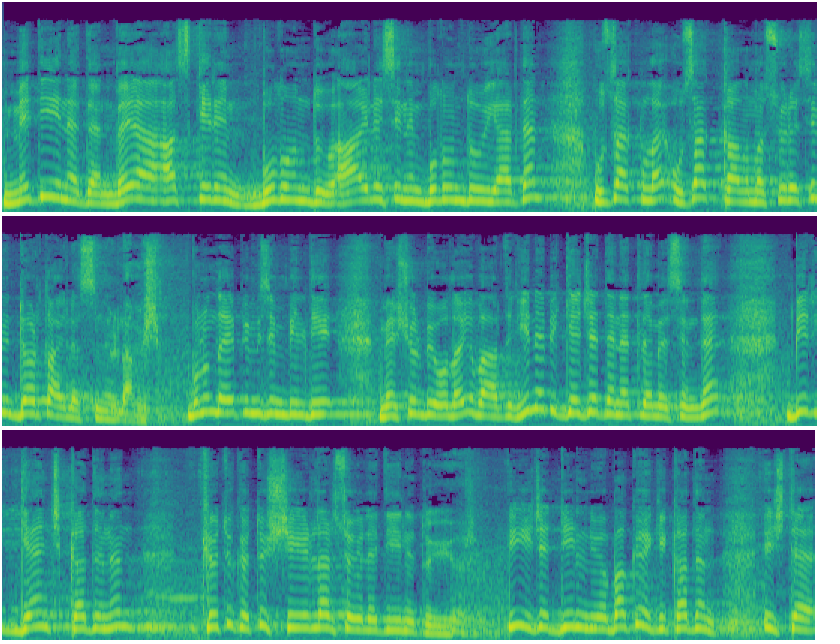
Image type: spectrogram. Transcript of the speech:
Medine'den veya askerin bulunduğu, ailesinin bulunduğu yerden uzakla, uzak kalma süresini dört ayla sınırlamış. Bunun da hepimizin bildiği meşhur bir olayı vardır. Yine bir gece denetlemesinde bir genç kadının kötü kötü şiirler söylediğini duyuyor. İyice dinliyor, bakıyor ki kadın işte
